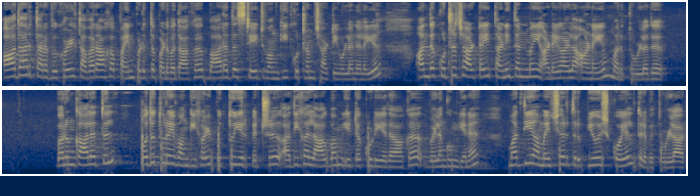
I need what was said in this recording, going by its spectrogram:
ஆதார் தரவுகள் தவறாக பயன்படுத்தப்படுவதாக பாரத ஸ்டேட் வங்கி குற்றம் சாட்டியுள்ள நிலையில் அந்த குற்றச்சாட்டை தனித்தன்மை அடையாள ஆணையம் மறுத்துள்ளது. வருங்காலத்தில் பொதுத்துறை வங்கிகள் புத்துயிர் பெற்று அதிக லாபம் ஈட்டக்கூடியதாக விளங்கும் என மத்திய அமைச்சர் திரு பியூஷ் கோயல் தெரிவித்துள்ளார்.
